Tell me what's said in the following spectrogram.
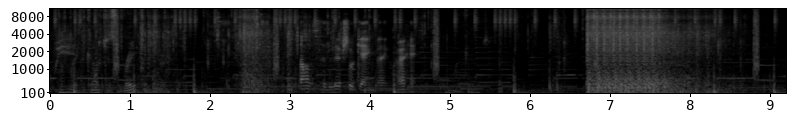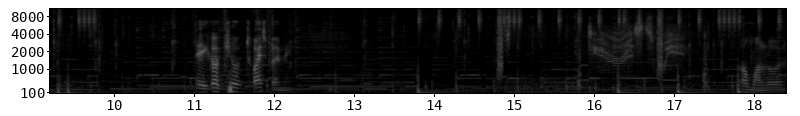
Oh my god, just raping her. That was a literal gangbang, right? God. Hey, you got killed twice by me. Oh my lord.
